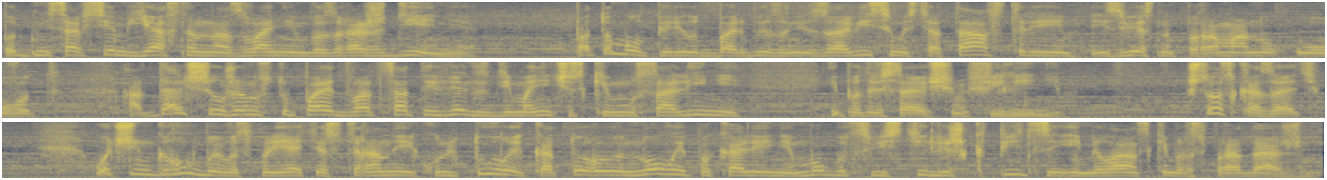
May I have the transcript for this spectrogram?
под не совсем ясным названием «Возрождение», Потом был период борьбы за независимость от Австрии, известный по роману «Овод». А дальше уже наступает 20 век с демоническим Муссолини и потрясающим Феллини. Что сказать? Очень грубое восприятие страны и культуры, которую новые поколения могут свести лишь к пицце и миланским распродажам.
